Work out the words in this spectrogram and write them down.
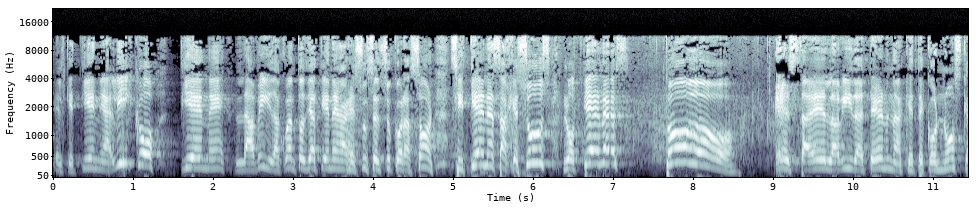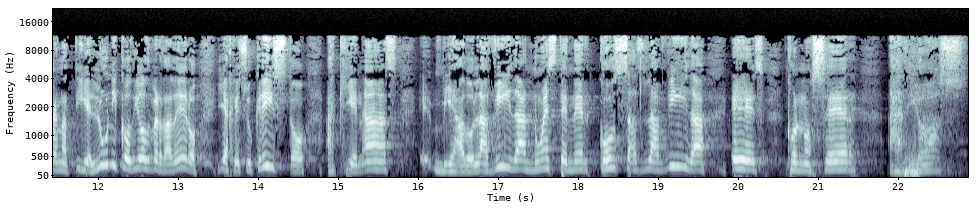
el que tiene al Hijo, tiene la vida. ¿Cuántos ya tienen a Jesús en su corazón? Si tienes a Jesús, lo tienes todo. Esta es la vida eterna, que te conozcan a ti, el único Dios verdadero, y a Jesucristo, a quien has enviado. La vida no es tener cosas, la vida es conocer a Dios.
